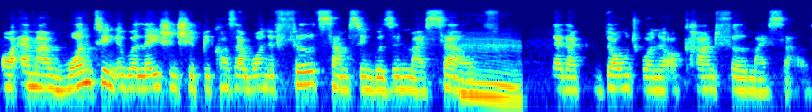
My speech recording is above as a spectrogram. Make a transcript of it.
or am I wanting a relationship because I want to fill something within myself mm. that I don't want to or can't fill myself?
